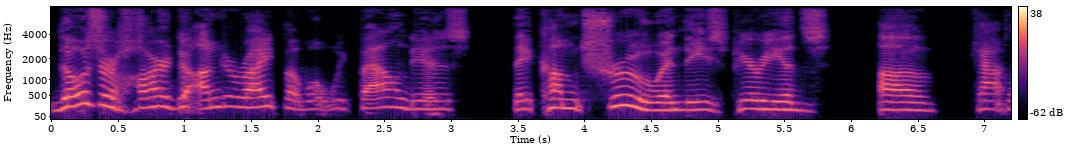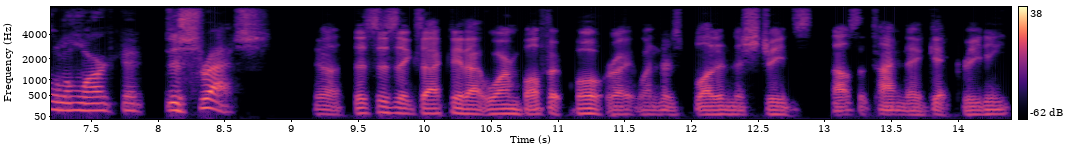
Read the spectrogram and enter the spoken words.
those are hard to underwrite, but what we found is they come true in these periods of capital market distress. Yeah, this is exactly that Warren Buffett quote, right? When there's blood in the streets, now's the time they get greedy.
